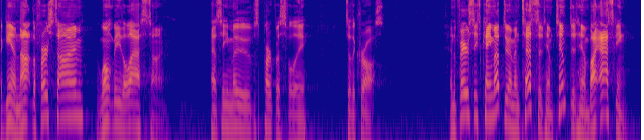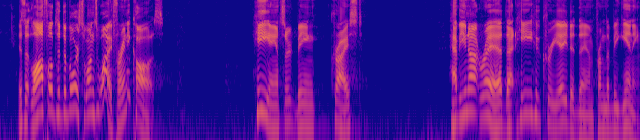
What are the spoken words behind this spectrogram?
Again, not the first time, won't be the last time as he moves purposefully to the cross. And the Pharisees came up to him and tested him, tempted him by asking, Is it lawful to divorce one's wife for any cause? He answered, being Christ, Have you not read that he who created them from the beginning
